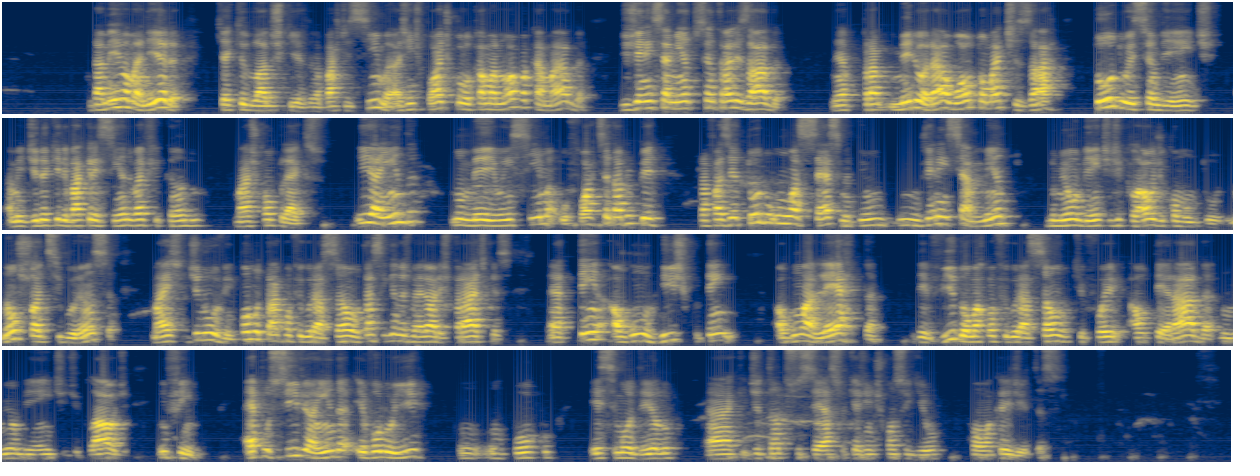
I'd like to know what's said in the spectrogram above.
Da mesma maneira que aqui do lado esquerdo, na parte de cima, a gente pode colocar uma nova camada de gerenciamento centralizada, né, para melhorar ou automatizar todo esse ambiente à medida que ele vai crescendo e vai ficando mais complexo. E ainda, no meio em cima, o Forte CWP, para fazer todo um assessment e um, um gerenciamento do meu ambiente de cloud como um todo. Não só de segurança, mas de nuvem. Como está a configuração? Está seguindo as melhores práticas? É, tem algum risco? Tem algum alerta devido a uma configuração que foi alterada no meu ambiente de cloud? Enfim, é possível ainda evoluir um, um pouco esse modelo ah, de tanto sucesso que a gente conseguiu com Acreditas.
